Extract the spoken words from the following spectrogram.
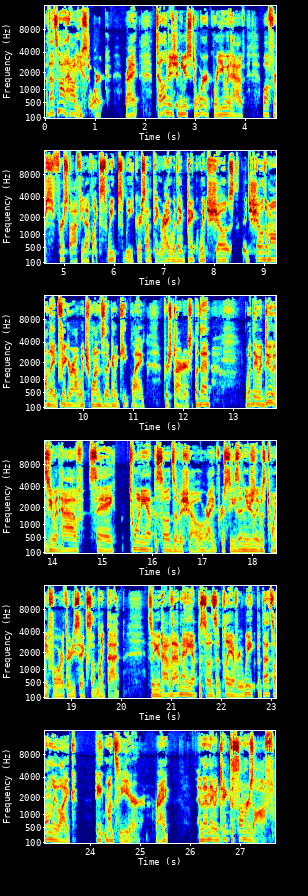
but that's not how it used to work, right? Television used to work where you would have, well, first, first off, you'd have like sweeps week or something, right? Where they'd pick which shows, they'd show them all and they'd figure out which ones they're going to keep playing for starters. But then what they would do is you would have, say, 20 episodes of a show, right? For a season. Usually it was 24, 36, something like that. So you'd have that many episodes that play every week, but that's only like eight months a year, right? And then they would take the summers off.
